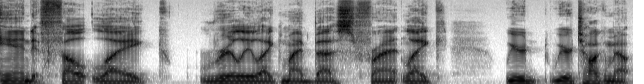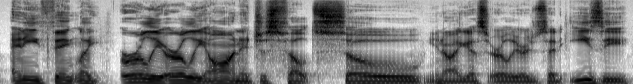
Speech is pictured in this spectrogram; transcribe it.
and it felt like really like my best friend. Like we were we were talking about anything like early early on. It just felt so you know I guess earlier you said easy,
